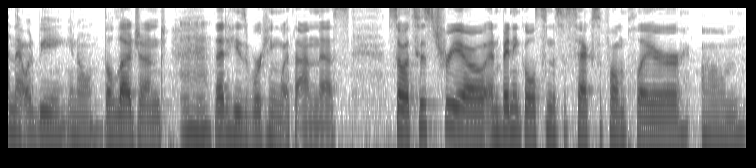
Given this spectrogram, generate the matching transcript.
and that would be you know the legend Mm-hmm. that he's working with on this. So it's his trio, and Benny Golson is a saxophone player um,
